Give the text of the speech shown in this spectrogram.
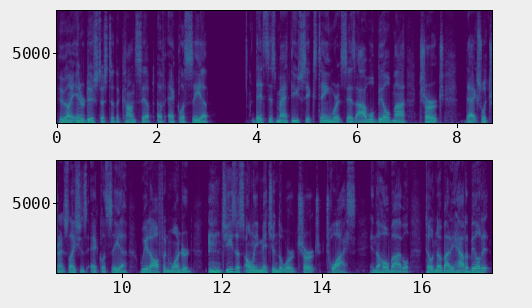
who introduced us to the concept of ecclesia. This is Matthew 16, where it says, I will build my church the actual translation's ecclesia. We had often wondered, Jesus only mentioned the word church twice in the whole Bible, told nobody how to build it,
